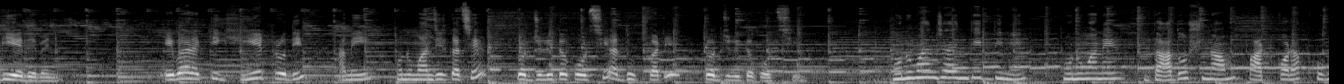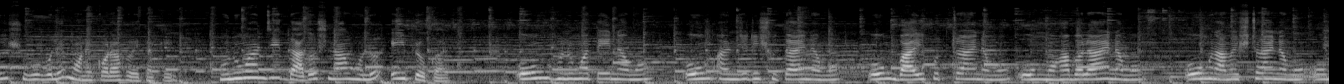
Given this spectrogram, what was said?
দিয়ে দেবেন। এবার একটি ঘিয়ের প্রদীপ আমি হনুমানজির কাছে প্রজ্বলিত করছি আর ধূপকাঠি প্রজ্বলিত করছি। হনুমান জয়ন্তীর দিনে হনুমানের দ্বাদশ নাম পাঠ করা খুবই শুভ বলে মনে করা হয়ে থাকে। হনুমানজির দ্বাদশ নাম হলো এই প্রকার। ওম হনুমতে নম ওম অঞ্জলি সুতায় নম ওম বায়ুপুত্রায় নম ওম মহাবলায় নম ওম রামেষ্ঠায় নম ওম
